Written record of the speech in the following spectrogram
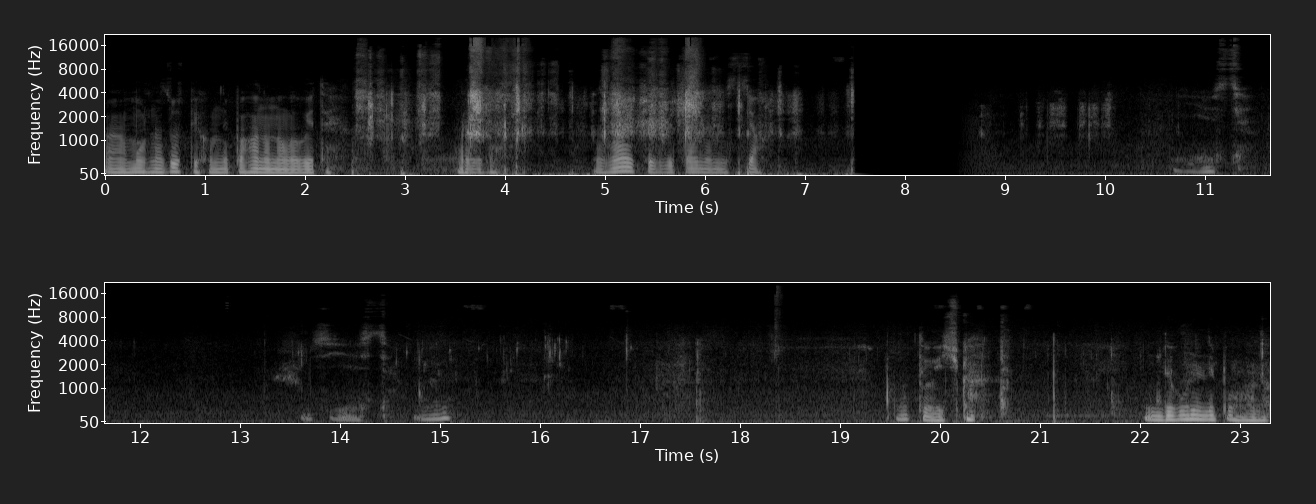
можна з успіхом непогано наловити риби. Знаючи, звичайно, місця. Єсть. Щось єсть. М. Доволі непогано.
